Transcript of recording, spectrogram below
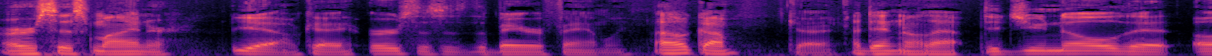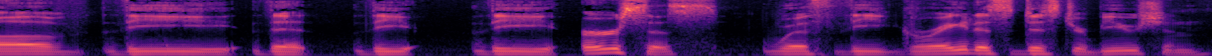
Ursus Minor. Yeah. Okay. Ursus is the bear family. Oh, okay. Okay. I didn't know that. Did you know that of the that the the Ursus with the greatest distribution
